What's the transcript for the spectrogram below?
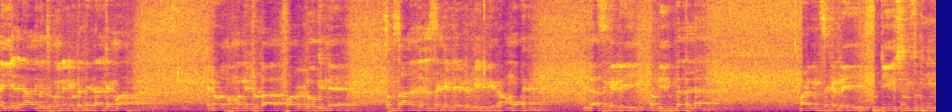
ഐക്യ ജനാധിപത്യ മുന്നണിയുടെ നേതാക്കന്മാർ എന്നോടൊപ്പം വന്നിട്ടുള്ള ഫോർവേഡ് ബ്ലോക്കിന്റെ സംസ്ഥാന general secretary advocate V. Rammohan ജില്ലാ സെക്രട്ടറി തമ്പി പുന്നത്തല്ല മണ്ഡലം സെക്രട്ടറി കുറ്റിയിൽ ഷംസുദ്ദീൻ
